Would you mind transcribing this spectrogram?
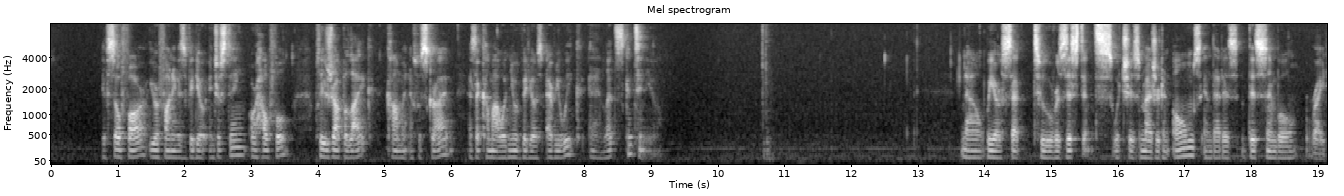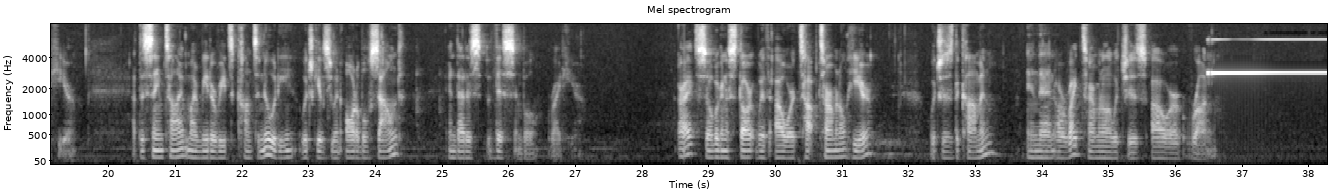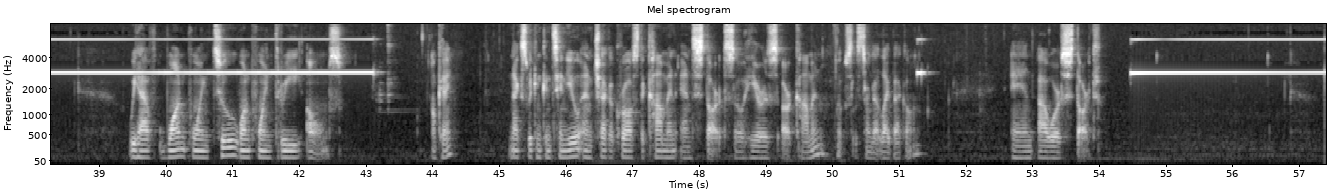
If so far you are finding this video interesting or helpful, please drop a like, comment, and subscribe as I come out with new videos every week, and let's continue. Now we are set to resistance, which is measured in ohms, and that is this symbol right here. At the same time, my meter reads continuity, which gives you an audible sound, and that is this symbol right here. Alright, so we're going to start with our top terminal here, which is the common, and then our right terminal, which is our run. We have 1.2, 1.3 ohms. Okay, next we can continue and check across the common and start. So here's our common. Oops, let's turn that light back on. And our start.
